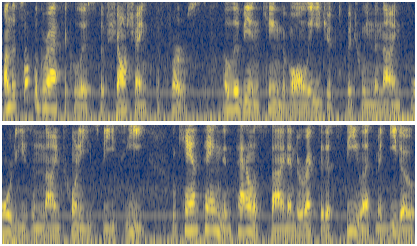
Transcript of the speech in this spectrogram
On the topographic list of Shoshenq I, a Libyan king of all Egypt between the 940s and 920s BC, who campaigned in Palestine and erected a stele at Megiddo,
